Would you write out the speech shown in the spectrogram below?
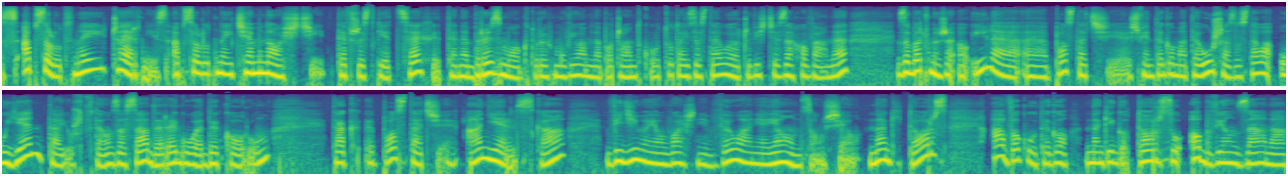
z absolutnej czerni, z absolutnej ciemności. Te wszystkie cechy tenebryzmu, o których mówiłam na początku, tutaj zostały oczywiście zachowane. Zobaczmy, że o ile e, postać świętego Mateusza została ujęta już w tę zasadę, regułę decorum, tak postać anielska, widzimy ją właśnie wyłaniającą się nagi tors, a wokół tego nagiego torsu obwiązana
